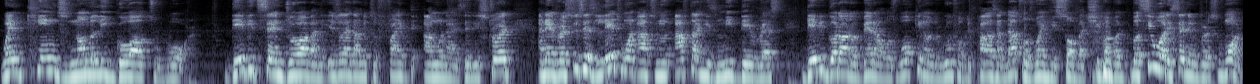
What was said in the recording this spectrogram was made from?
when kings normally go out to war. David sent Joab and the Israelite army to fight the Ammonites. They destroyed, and then verse 2 says, Late one afternoon, after his midday rest, David got out of bed and was walking on the roof of the palace, and that was when he saw Bathsheba. but, but see what he said in verse 1.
